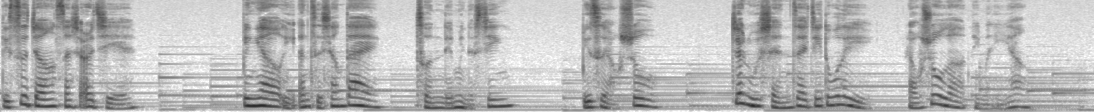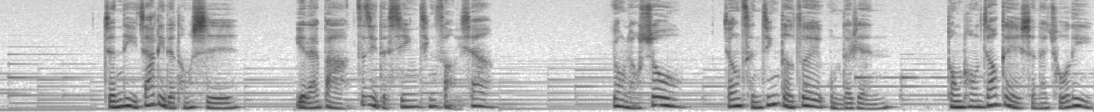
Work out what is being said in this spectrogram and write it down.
第四章三十二节，并要以恩慈相待，存怜悯的心，彼此饶恕，正如神在基督里饶恕了你们一样。整理家里的同时，也来把自己的心清扫一下，用饶恕将曾经得罪我们的人，通通交给神来处理，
